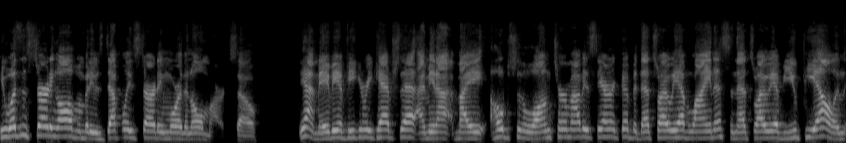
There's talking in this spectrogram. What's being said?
He wasn't starting all of them, but he was definitely starting more than Ullmark. So yeah, maybe if he can recapture that. I mean, I, my hopes for the long term obviously aren't good, but that's why we have Linus and that's why we have UPL in,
